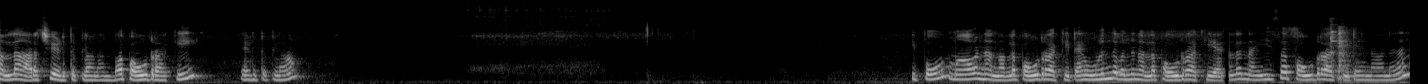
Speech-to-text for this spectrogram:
நல்லா அரைச்சி எடுத்துக்கலாம். நம்ம பவுட்ராக்கி எடுத்துக்கலாம். இப்போது மாவை நான் நல்லா பவுடர் ஆக்கிட்டேன். உளுந்தை வந்து நல்லா பவுடர் ஆக்கி நல்லா நைஸாக பவுடர் ஆக்கிட்டேன் நான்.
